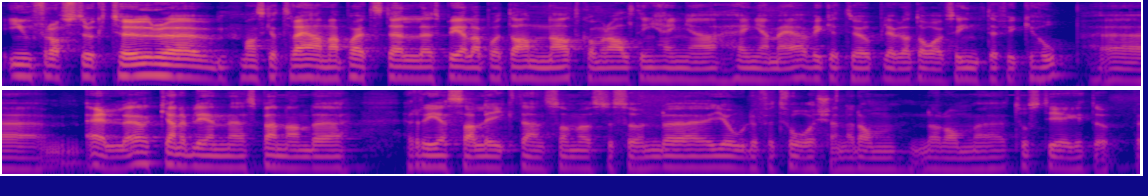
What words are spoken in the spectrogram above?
infrastruktur. Eh, man ska träna på ett ställe, spela på ett annat. Kommer allting hänga, hänga med? Vilket jag upplevde att AFC inte fick ihop. Eh, eller kan det bli en eh, spännande resa lik den som Östersund gjorde för två år sedan när de, när de tog steget upp.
